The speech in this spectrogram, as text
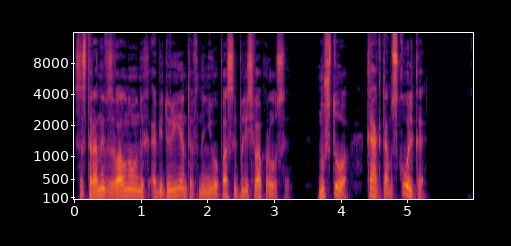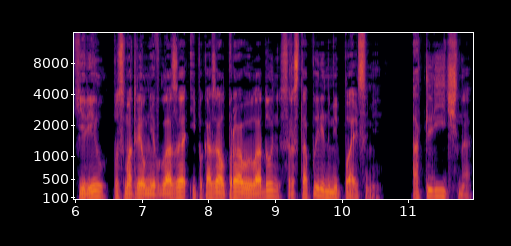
Со стороны взволнованных абитуриентов на него посыпались вопросы. «Ну что? Как там? Сколько?» Кирилл посмотрел мне в глаза и показал правую ладонь с растопыренными пальцами. «Отлично!»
